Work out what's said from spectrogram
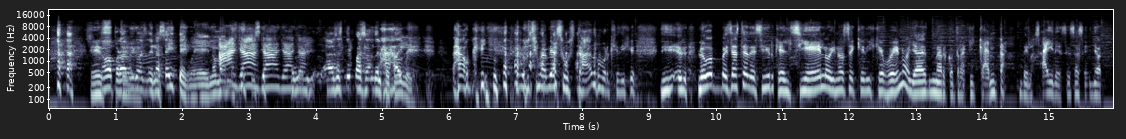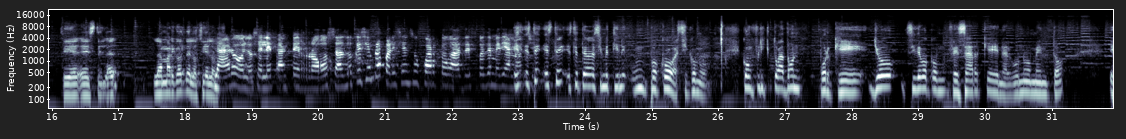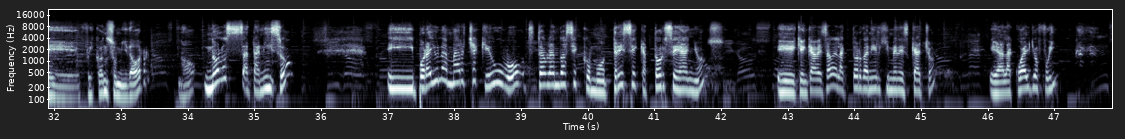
No, pero Este, amigos, en aceite, güey, no Ah, mames. ya, ya, ya, ya. Ah, se estoy pasando el Ah, potay, ok. güey. Ah, ok. Sí me había asustado porque dije, di- eh, luego empezaste a decir que el cielo y no sé qué, dije, bueno, ya es narcotraficanta de los aires esa señora. Sí, este, la, la Margot de los cielos. Claro, los elefantes rosas, lo que siempre aparece en su cuarto ah, después de medianoche. Es- Este, este, este tema sí me tiene un poco así como conflictuadón, porque yo sí debo confesar que en algún momento eh, fui consumidor, ¿no? No los satanizo. Y por ahí una marcha que hubo, te estoy hablando hace como 13, 14 años, eh, que encabezaba el actor Daniel Jiménez Cacho, eh, a la cual yo fui,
